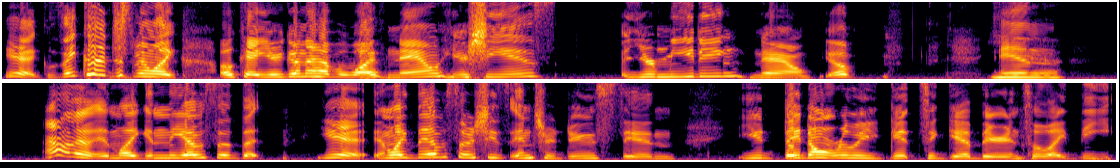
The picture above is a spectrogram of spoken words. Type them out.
yeah, because they could have just been like, okay, you're gonna have a wife now. Here she is. You're meeting now. Yep. yeah. I don't know. And like in the episode that yeah, and like the episode she's introduced in, you they don't really get together until like the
